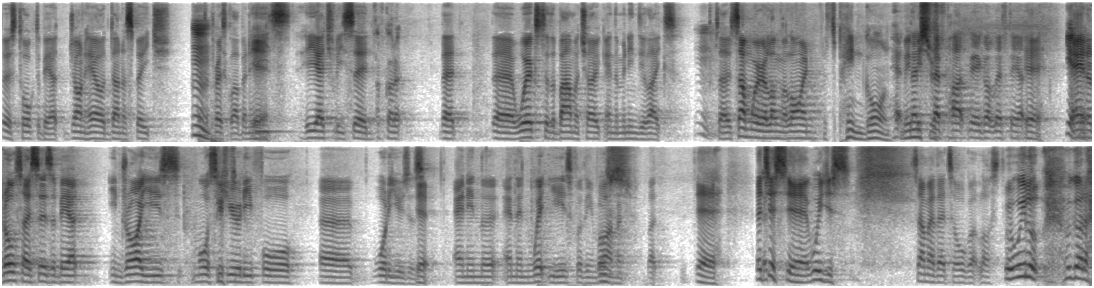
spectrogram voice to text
first talked about. John Howard done a speech Mm. at the press club, and Yeah. he's he actually said I've got it. that uh, works to the Barmah Choke and the Menindee Lakes. Mm. So somewhere along the line, It's been gone. I that, mean, Mr. that part there got left out. Yeah. Yeah. and it also says about in dry years more security for uh, water users. Yeah. And in the and then wet years for the environment, but yeah, it's just yeah, we just somehow that's all got lost. Well, we look, we got to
